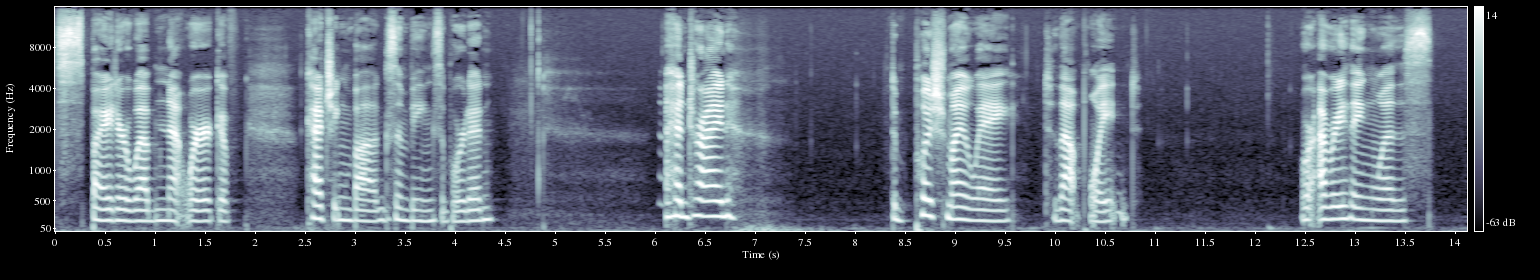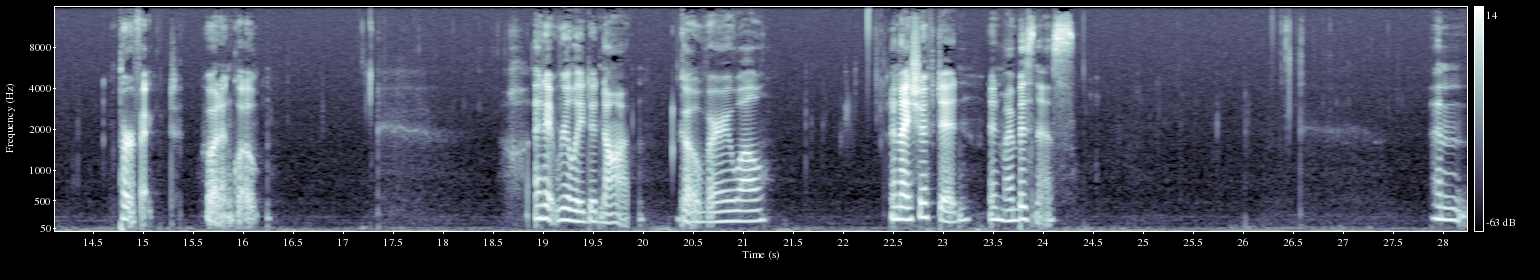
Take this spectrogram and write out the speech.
spider web network of catching bugs and being supported. I had tried to push my way to that point where everything was perfect, quote unquote. And it really did not go very well. And I shifted in my business. And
